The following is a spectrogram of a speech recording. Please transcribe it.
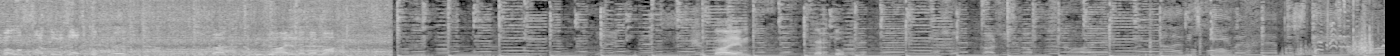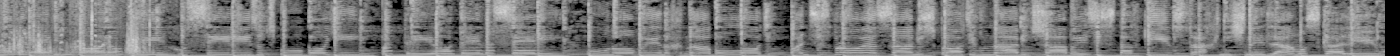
Треба лопату взяти копнути, ну так візуально нема. Шукаємо картоплю. А що кажуть, пропускає. Навіть півень непростий, він бойовий, гуси лізуть у бої, патріоти на селі, у новинах на болоті, банці зброя замість протів, навіть жаби зі ставків, страх нічний для москалів.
